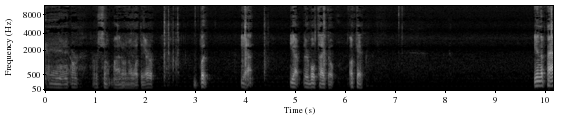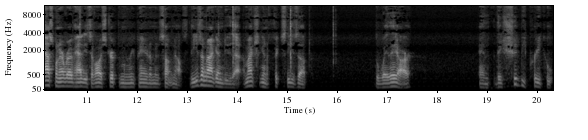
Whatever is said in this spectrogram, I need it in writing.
and or or something. I don't know what they are, but yeah, yeah, they're both Tyco. Okay. In the past, whenever I've had these, I've always stripped them and repainted them into something else. These, I'm not going to do that. I'm actually going to fix these up the way they are, and they should be pretty cool.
